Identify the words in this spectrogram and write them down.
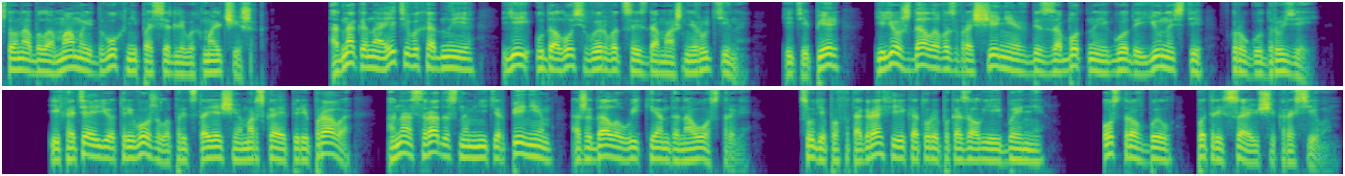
что она была мамой двух непоседливых мальчишек. Однако на эти выходные ей удалось вырваться из домашней рутины, и теперь ее ждало возвращение в беззаботные годы юности в кругу друзей. И хотя ее тревожила предстоящая морская переправа, она с радостным нетерпением ожидала уикенда на острове. Судя по фотографии, которую показал ей Бенни, остров был потрясающе красивым.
